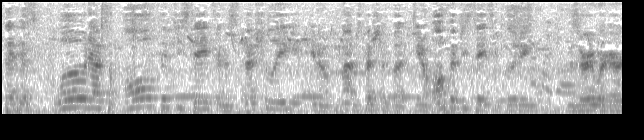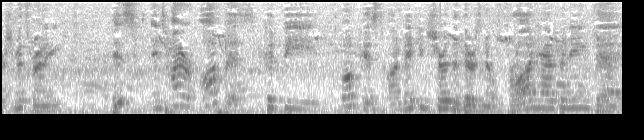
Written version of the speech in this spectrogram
that has flowed out to all 50 states and especially, you know, not especially, but, you know, all 50 states, including Missouri where Eric Schmitt's running, his entire office could be focused on making sure that there's no fraud happening, that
